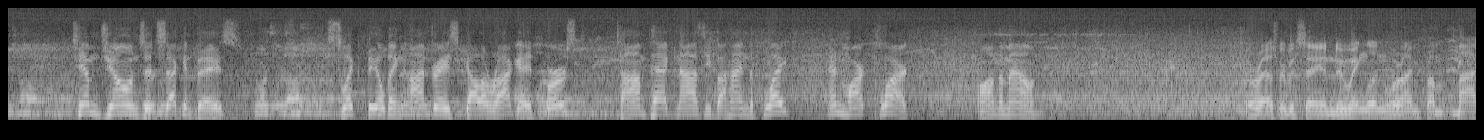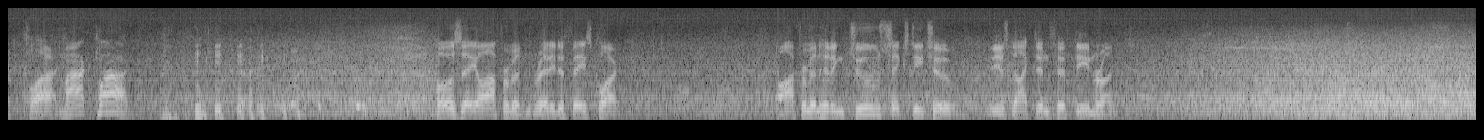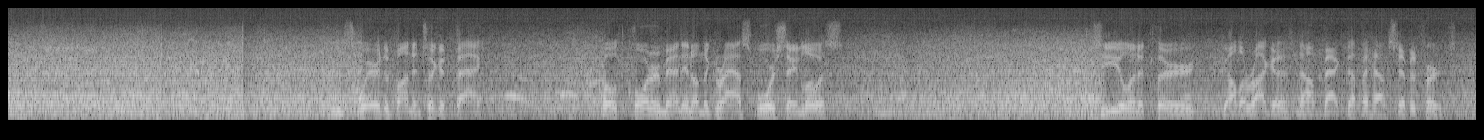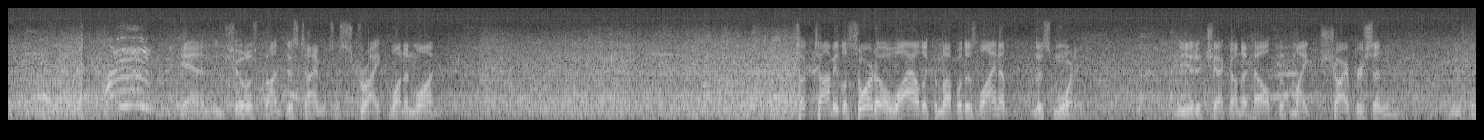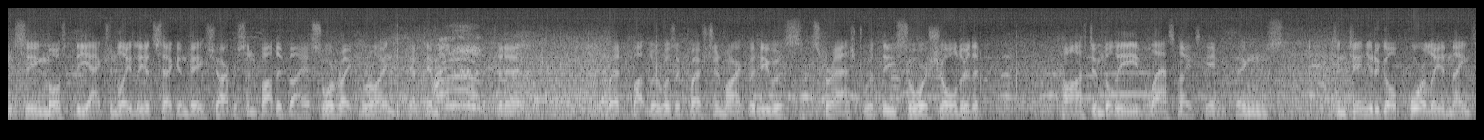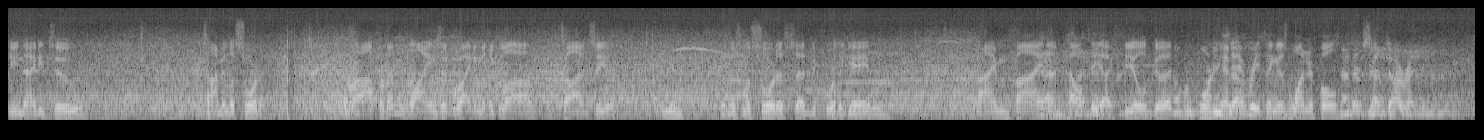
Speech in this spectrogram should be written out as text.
Tim Jones at second base. Slick fielding Andres Galarraga at first. Tom Pagnozzi behind the plate. And Mark Clark on the mound. Or as we would say in New England, where I'm from, Mark Clark. Mark Clark. Jose Offerman ready to face Clark. Offerman hitting 262. He has knocked in 15 runs. He squared the bunt and took it back. Both cornermen in on the grass for St. Louis. Zeile in at third. Galarraga is now backed up a half step at first. Again, he shows bunt. This time it's a strike, one and one. Tommy Lasorda a while to come up with his lineup this morning. He had a check on the health of Mike Sharperson. who's been seeing most of the action lately at second base. Sharperson bothered by a sore right groin that kept him out of the lineup today. Brett Butler was a question mark, but he was scratched with the sore shoulder that caused him to leave last night's game. Things continue to go poorly in 1992 for Tommy Lasorda. Offerman lines it right into the glove with Todd Zeile. Mm-hmm. But as Lasorda said before the game, I'm fine, I'm healthy, I feel good, and everything is wonderful except our record.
